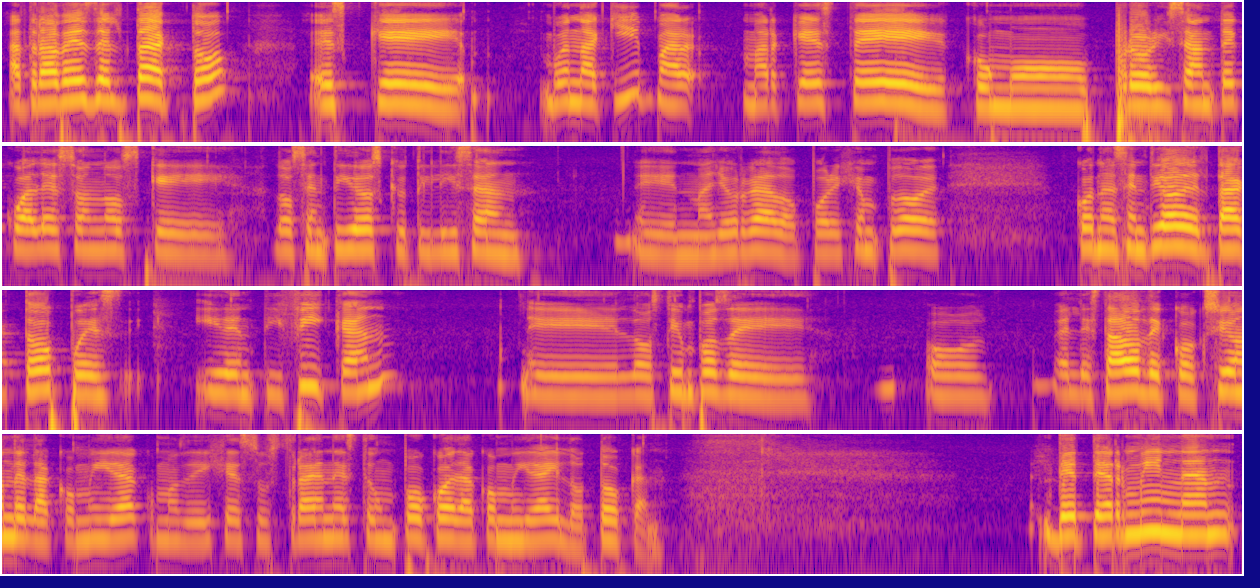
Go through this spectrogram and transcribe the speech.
a través del tacto, es que, bueno, aquí marqué este como priorizante cuáles son los, que, los sentidos que utilizan en mayor grado. Por ejemplo, con el sentido del tacto, pues identifican eh, los tiempos de, o el estado de cocción de la comida, como dije, sustraen este un poco de la comida y lo tocan. Determinan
